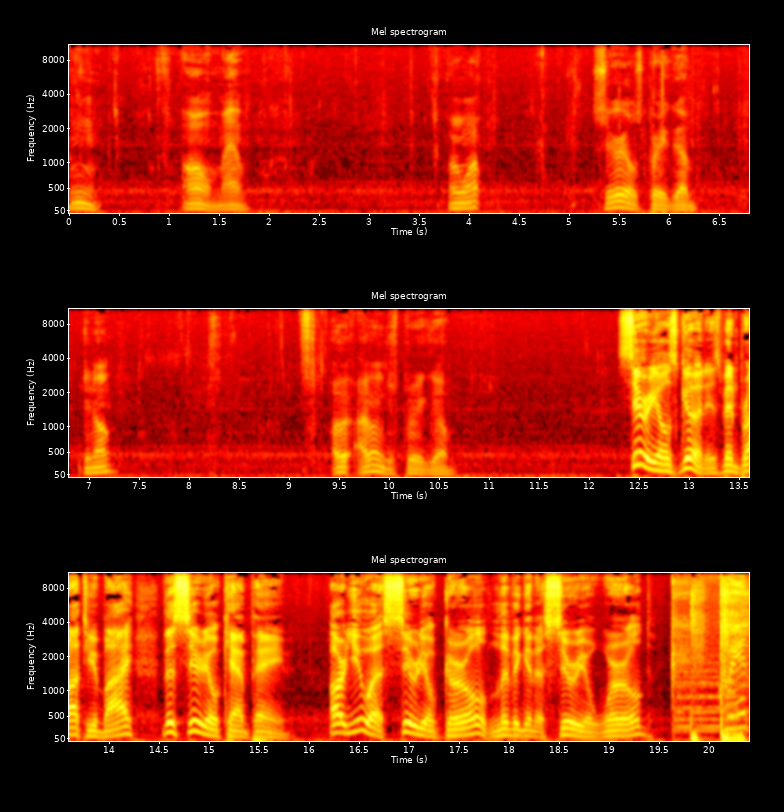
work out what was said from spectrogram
Mm. Oh man. Know what? Cereal's pretty good. You know? I, I think it's pretty good. Cereal's Good has been brought to you by the Cereal Campaign. Are you a cereal girl living in a cereal world? Quit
